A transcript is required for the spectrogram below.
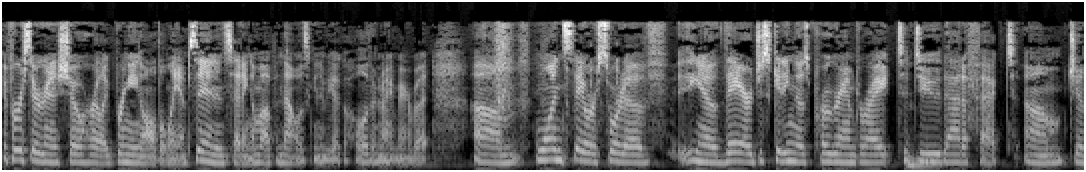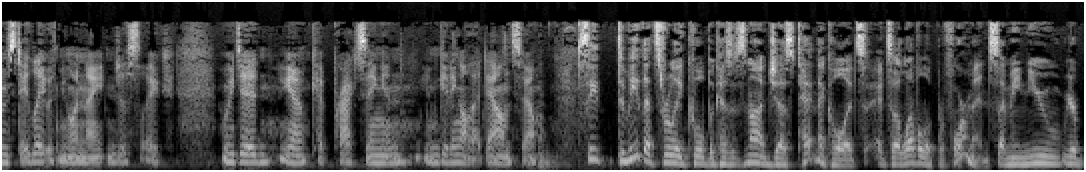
At first they were going to show her like bringing all the lamps in and setting them up and that was going to be like a whole other nightmare. But, um, once they were sort of, you know, there, just getting those programmed right to mm-hmm. do that effect, um, Jim stayed late with me one night and just like, we did, you know, kept practicing and, and getting all that down. So see, to me, that's really cool because it's not just technical. It's, it's a level of performance. I mean, you, you're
